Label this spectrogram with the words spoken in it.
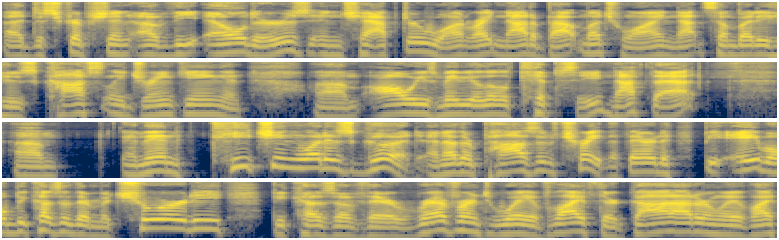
uh, description of the elders in chapter one, right? Not about much wine, not somebody who's constantly drinking and um, always maybe a little tipsy, not that. Um, and then teaching what is good, another positive trait that they're to be able, because of their maturity, because of their reverent way of life, their God honoring way of life,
